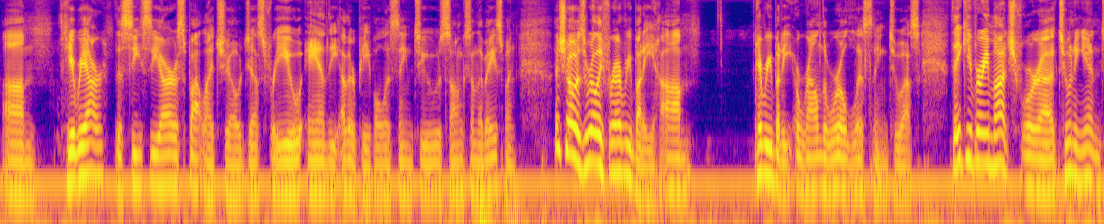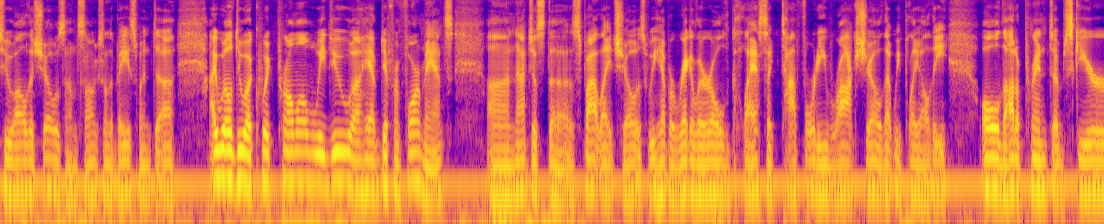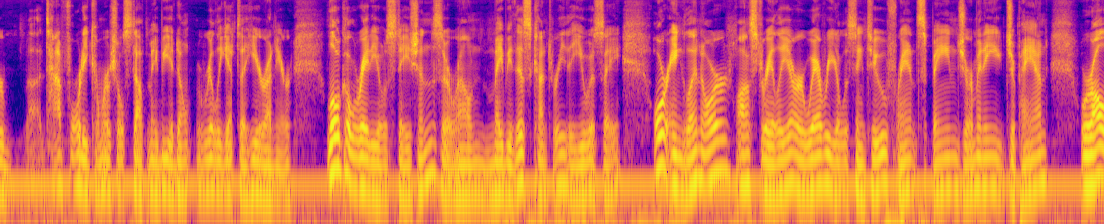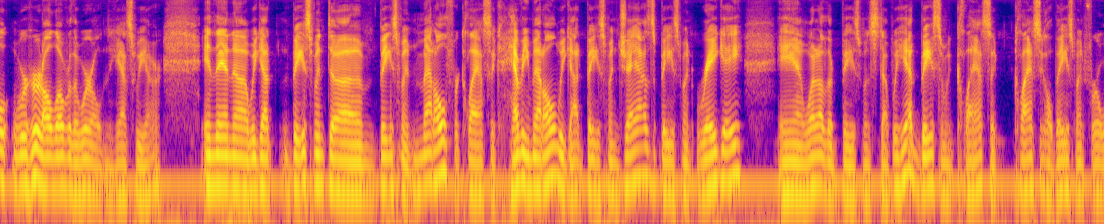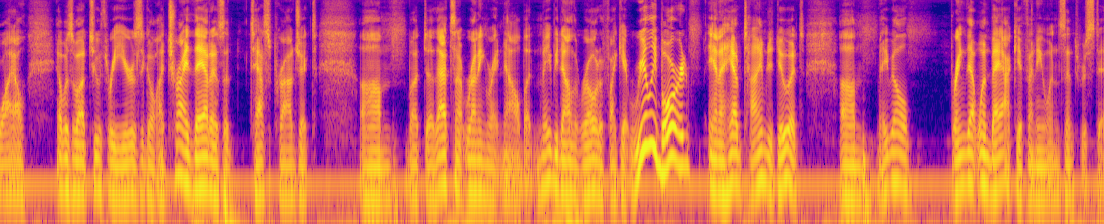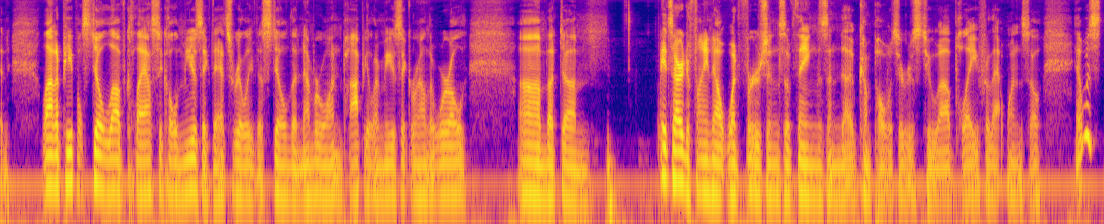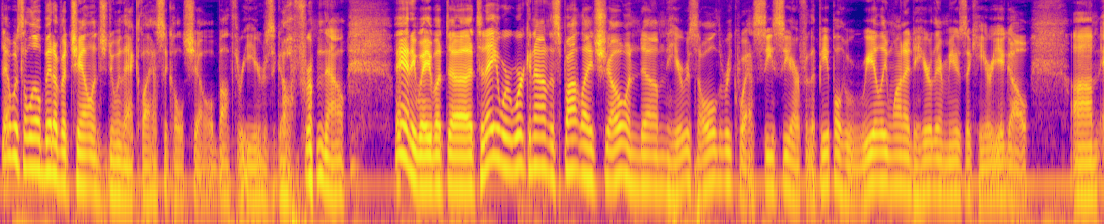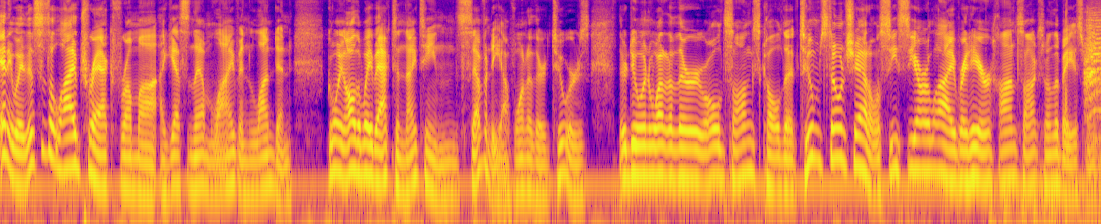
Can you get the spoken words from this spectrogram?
um, here we are, the CCR Spotlight Show, just for you and the other people listening to Songs in the Basement. The show is really for everybody. Um, everybody around the world listening to us. Thank you very much for uh, tuning in to all the shows on Songs in the Basement. Uh, I will do a quick promo. We do uh, have different formats, uh, not just the spotlight shows. We have a regular old classic top 40 rock show that we play all the old, out of print, obscure uh, top 40 commercial stuff maybe you don't really get to hear on your local radio stations around maybe this country, the USA, or England, or Australia, or wherever you're listening to France, Spain, Germany, Japan. We're all we're heard all over the world. Yes, we are. And then uh, we got basement uh, basement metal for classic heavy metal. We got basement jazz, basement reggae, and what other basement stuff? We had basement classic classical basement for a while. That was about two three years ago. I tried that as a test project, um, but uh, that's not running right now. But maybe down the road, if I get really bored and I have time to do it, um, maybe I'll bring that one back if anyone's interested. A lot of people still love classical music. That's really the still the number one popular music around the world. Um, but um, it's hard to find out what versions of things and uh, composers to uh, play for that one. So it was that was a little bit of a challenge doing that classical show about three years ago from now. Anyway, but uh, today we're working on the Spotlight Show, and um, here's an old request CCR for the people who really wanted to hear their music. Here you go. Um, anyway, this is a live track from, uh, I guess, them live in London, going all the way back to 1970 off one of their tours. They're doing one of their old songs called uh, Tombstone Shadow, CCR Live, right here on Songs from the Basement.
